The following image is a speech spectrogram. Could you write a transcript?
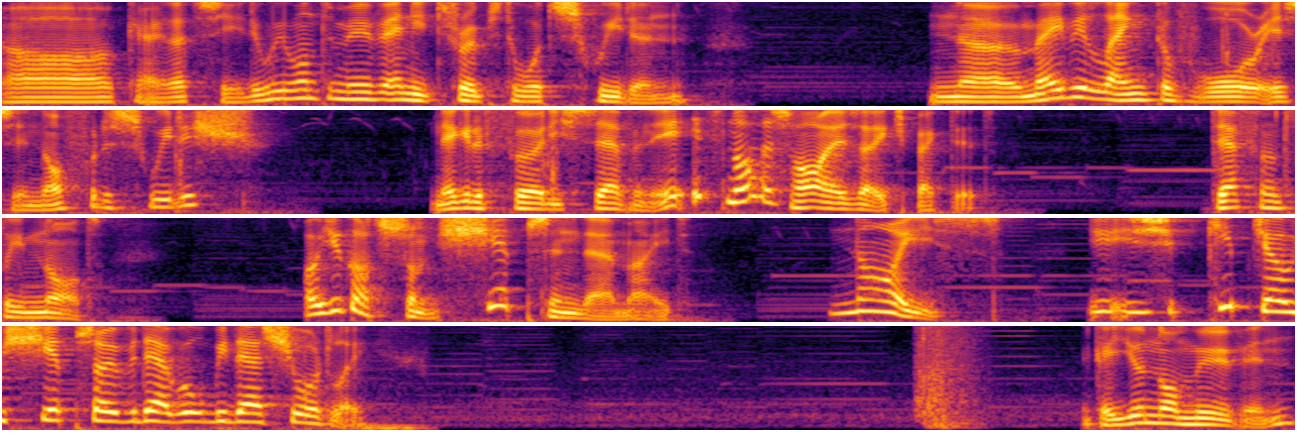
okay, let's see. Do we want to move any troops towards Sweden? No, maybe length of war is enough for the Swedish. Negative 37. It's not as high as I expected. Definitely not. Oh, you got some ships in there, mate. Nice. You, you should keep those ships over there. We'll be there shortly. Okay, you're not moving.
